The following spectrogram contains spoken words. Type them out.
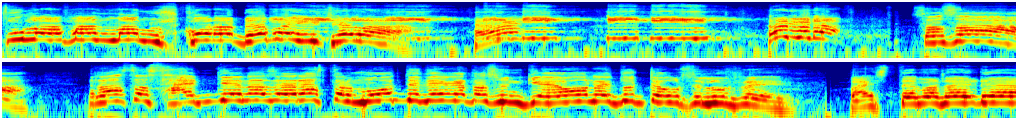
চুলাফান মানুষ করা বেবাই ঠেলা হ্যাঁ? বেটা। চাচা রাস্তা সাইড দিয়ে না যায় রাস্তার মধ্যে দেখে তা শুনকে অনেক দূরটা উঠছে লুফে। বাইসতে বেটা এটা।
